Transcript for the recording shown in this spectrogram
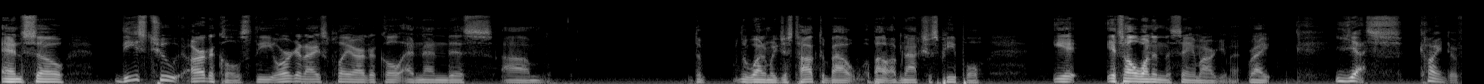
And so these two articles, the organized play article and then this um, the the one we just talked about about obnoxious people, it it's all one and the same argument, right? Yes, kind of,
